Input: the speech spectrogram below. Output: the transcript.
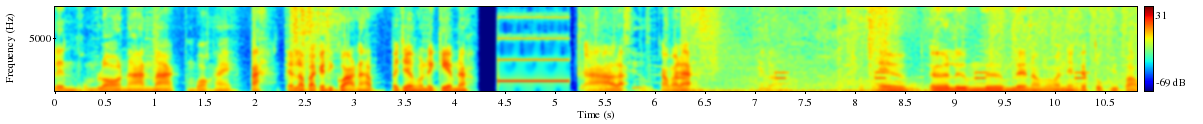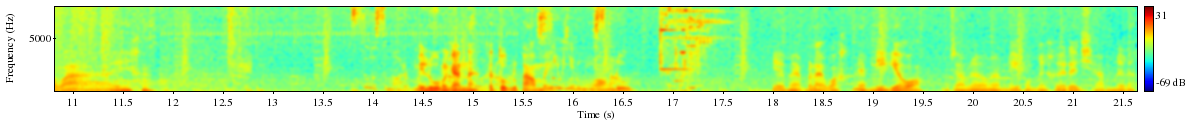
เล่นผมรอนานมาก ผมบอกให้ไปเดี๋ยวเราไปกันดีกว่านะครับ ไปเจอผมในเกมนะเอาละกลับมาแล้วเออเออลืมลืมเลยนะว่ามันยังกระตุกอยู่เปล่าว่าไม่รู้เหมือนกันนะ กระตุกหรือเปล่าไม่รู้ลองดู เฮียแบบอะไรวะแบบนี้เกี่ยวเหรอผมจำได้ว่าแบบนี้ผมไม่เคยได้แชมป์เลยนะ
